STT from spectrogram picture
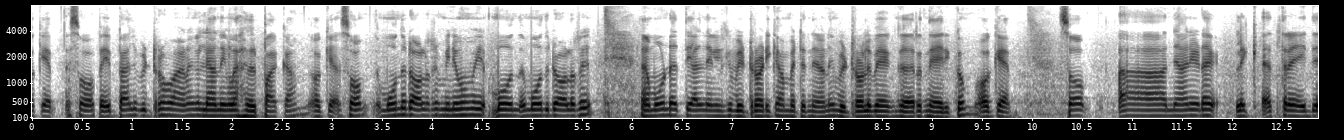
ഓക്കെ സോ പേയ്പാൽ വിഡ്രോ ആണെങ്കിൽ ഞാൻ നിങ്ങളെ ഹെൽപ്പ് ആക്കാം. ഓക്കെ സോ മൂന്ന് ഡോളർ മിനിമം മൂന്ന് മൂന്ന് ഡോളർ എമൗണ്ട് എത്തിയാൽ നിങ്ങൾക്ക് വിഡ്രോ അടിക്കാൻ പറ്റുന്നതാണ്. വിഡ്രോൾ വേഗം കയറുന്നതായിരിക്കും ഓക്കെ സോ ഞാനിവിടെ ലൈക്ക് എത്ര ഇത്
